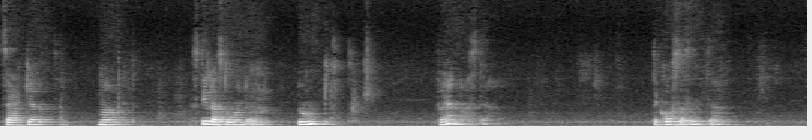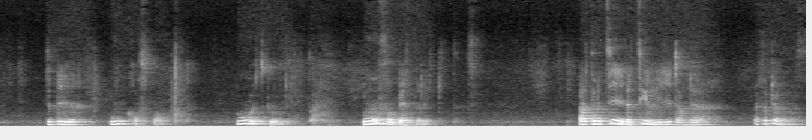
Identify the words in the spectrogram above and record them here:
säkert, mörkt, stillastående, unket, förändras det. Det krossas inte. Det blir okrossbart, outgrundligt, oförbätterligt. Alternativet till lidande är fördömelse.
